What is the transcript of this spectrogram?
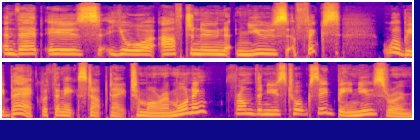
And that is your afternoon news fix. We'll be back with the next update tomorrow morning from the Newstalk ZB newsroom.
